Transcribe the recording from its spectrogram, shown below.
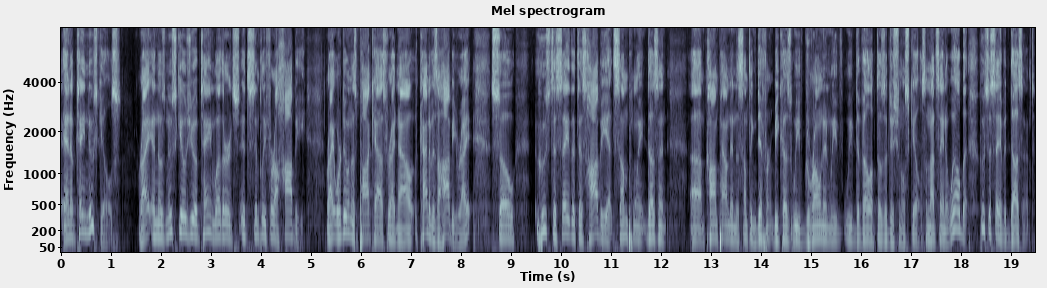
and obtain new skills. right? And those new skills you obtain, whether it's it's simply for a hobby, right? We're doing this podcast right now, kind of as a hobby, right? So who's to say that this hobby at some point doesn't um, compound into something different because we've grown and we've we've developed those additional skills. I'm not saying it will, but who's to say if it doesn't?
